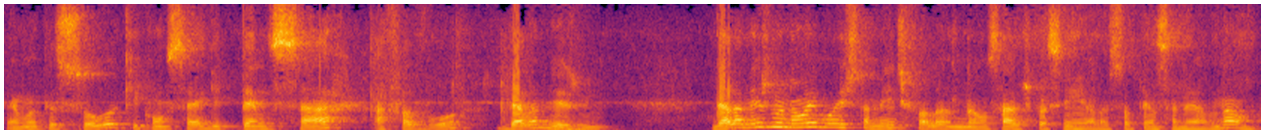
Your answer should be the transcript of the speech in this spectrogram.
É uma pessoa que consegue pensar a favor dela mesma. Dela mesma não egoístamente falando, não, sabe? Tipo assim, ela só pensa nela. Não.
